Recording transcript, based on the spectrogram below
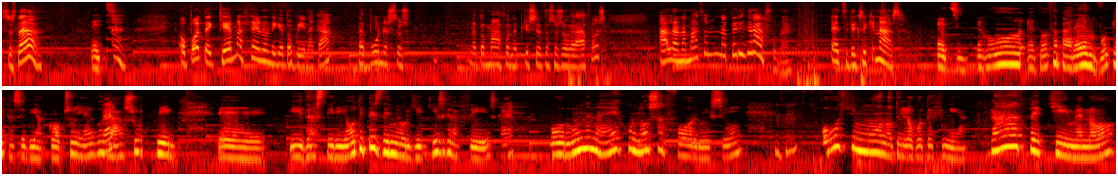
Σωστά; Έτσι. Ε, οπότε και μαθαίνουν για τον πίνακα, θα μπουν στο, να το μάθουν ποιος είναι αυτός ο ζωγράφος, αλλά να μάθουν να περιγράφουν. Έτσι δεν ξεκινάς; Έτσι, εγώ εδώ θα παρέμβω και θα σε διακόψω λέγοντάς ναι. σου ότι ε, οι δραστηριότητες δημιουργικής γραφής ε. μπορούν να έχουν ως αφορμηση όχι μόνο τη λογοτεχνία. Κάθε κείμενο,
